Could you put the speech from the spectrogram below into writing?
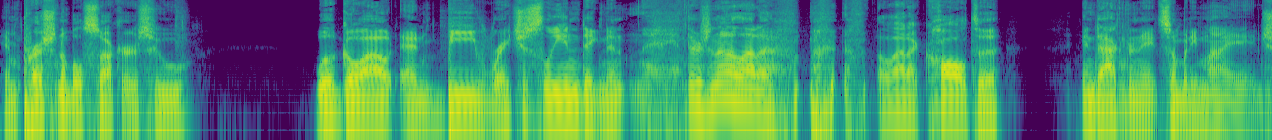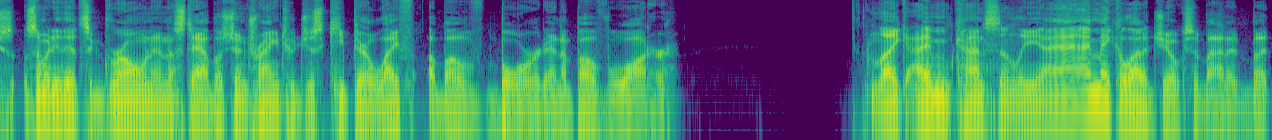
impressionable suckers who will go out and be righteously indignant. There's not a lot of a lot of call to indoctrinate somebody my age, somebody that's grown and established and trying to just keep their life above board and above water. Like I'm constantly, I, I make a lot of jokes about it, but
